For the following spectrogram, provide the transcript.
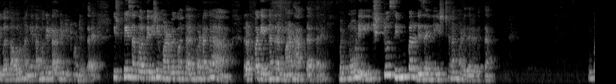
ಇವತ್ತು ಅವರು ಹಾಗೆ ನಮಗೆ ಟಾರ್ಗೆಟ್ ಇಟ್ಕೊಂಡಿರ್ತಾರೆ. ಇಷ್ಟು ಪೀಸ್ ಅಂತ ಅವ್ರು ಫಿನಿಶಿಂಗ್ ಮಾಡಬೇಕು ಅಂತ ಅಂದ್ಕೊಂಡಾಗ ರಫ್ ಆಗಿ ಹೆಂಗಂದ್ರೆ ಹಂಗೆ ಮಾಡಿ ಹಾಕ್ತಾ ಇರ್ತಾರೆ. ಬಟ್ ನೋಡಿ, ಇಷ್ಟು ಸಿಂಪಲ್ ಡಿಸೈನ್ ಎಷ್ಟು ಚೆನ್ನಾಗಿ ಮಾಡಿದ್ದಾರೆ ಗೊತ್ತಾ? ತುಂಬ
